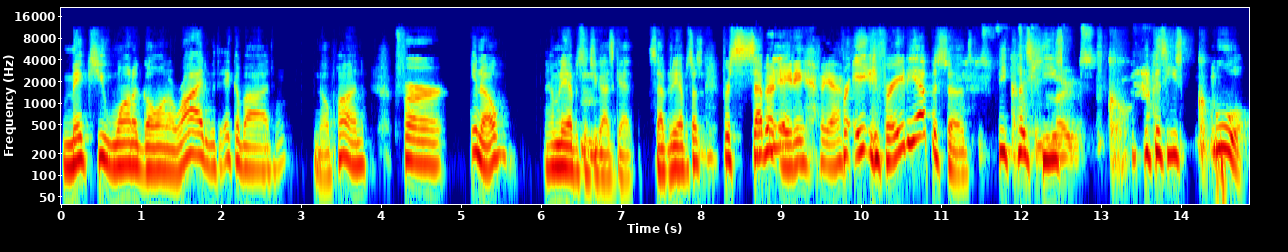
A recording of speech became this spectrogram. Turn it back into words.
makes you want to go on a ride with Ichabod, mm-hmm. no pun, for you know, how many episodes you hmm. guys get? 70 episodes? For about 70 80 but yeah for 80 for 80 episodes because he's loads. because he's cool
